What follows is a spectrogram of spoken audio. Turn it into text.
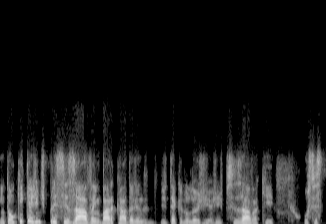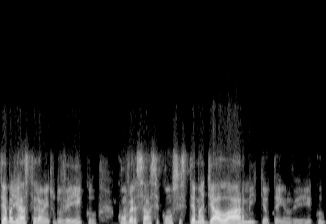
Então, o que, que a gente precisava embarcado ali de tecnologia? A gente precisava que o sistema de rastreamento do veículo conversasse com o sistema de alarme que eu tenho no veículo,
